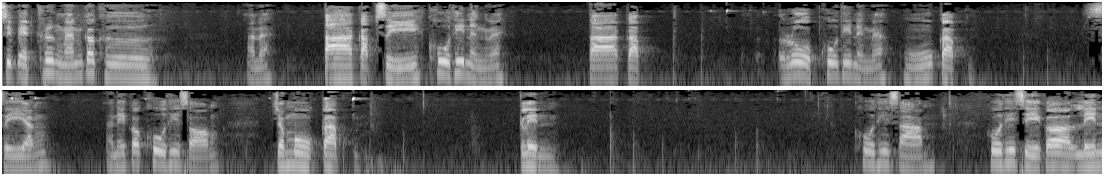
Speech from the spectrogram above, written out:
สิบเอ็ดครึ่งนั้นก็คืออันนะตากับสีคู่ที่หนึ่งนะตากับรูปคู่ที่หนึ่งนะหูกับเสียง อันนี้ก็คู่ที่สองจมูกกับกลิ่น คู่ที่สามคู่ที่สี่ก็ลิ้น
